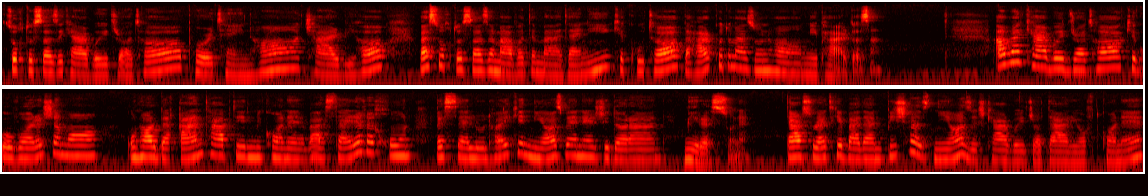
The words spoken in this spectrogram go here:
سوخت و ساز کربوهیدرات ها، پروتئین ها، چربی ها و سوخت و ساز مواد معدنی که کوتاه به هر کدوم از اونها می‌پردازن. اول کربوهیدرات ها که گوارش ما اونها رو به قند تبدیل می‌کنه و از طریق خون به سلول هایی که نیاز به انرژی دارن میرسونه. در صورتی که بدن بیش از نیازش کربوهیدرات دریافت کنه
